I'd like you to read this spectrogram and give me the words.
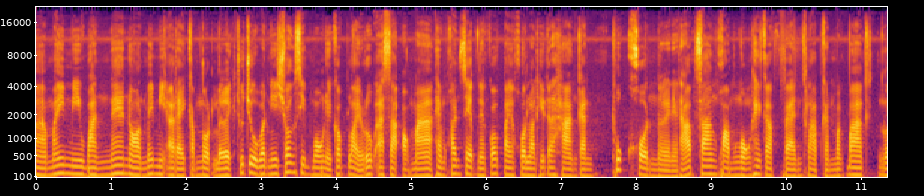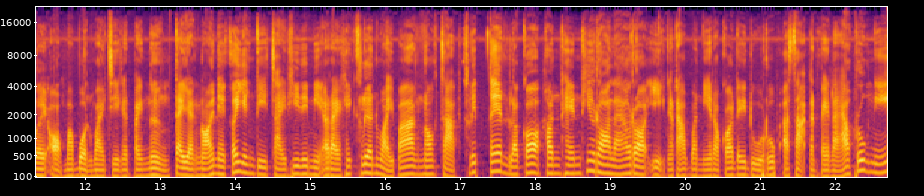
มาไม่มีวันแน่นอนไม่มีอะไรกำหนดเลยจู่ๆวันนี้ช่วง 10โมงเนี่ยก็ปล่อยรูปอาสาออกมาแถมคอนเซปต์เนี่ยก็ไปคนละทิศทางกันทุกคนเลยนะครับ สร้างความงงให้กับแฟนคลับกันมาก ๆ เลยออกมาบ่น YG กันไปหนึ่งแต่อย่างน้อยเนี่ยก็ยังดีใจที่ได้มีอะไรให้เคลื่อนไหวบ้าง นอกจากคลิปเต้น แล้วก็คอนเทนต์ที่รอแล้วรออีกนะครับ วันนี้เราก็ได้ดูรูปอาสากันไปแล้วพรุ่งนี้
